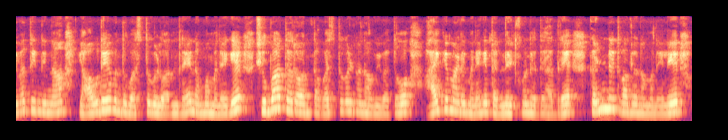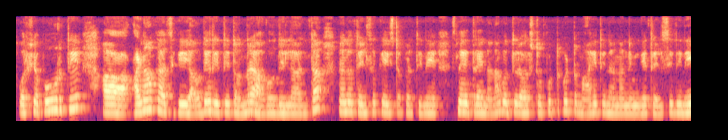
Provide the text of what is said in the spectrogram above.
ಇವತ್ತಿನ ದಿನ ಯಾವುದೇ ಒಂದು ವಸ್ತುಗಳು ಅಂದರೆ ನಮ್ಮ ಮನೆಗೆ ಶುಭ ತರೋ ಅಂಥ ವಸ್ತುಗಳನ್ನ ನಾವು ಇವತ್ತು ಆಯ್ಕೆ ಮಾಡಿ ಮನೆಗೆ ತಂದು ಇಟ್ಕೊಂಡಿದ್ದೆ ಆದರೆ ಖಂಡಿತವಾಗ್ಲೂ ನಮ್ಮ ಮನೇಲಿ ವರ್ಷ ಪೂರ್ತಿ ಹಣಕಾಸಿಗೆ ಯಾವುದೇ ರೀತಿ ತೊಂದರೆ ಆಗೋದಿಲ್ಲ ಅಂತ ನಾನು ತಿಳಿಸೋಕ್ಕೆ ಇಷ್ಟಪಡ್ತೀನಿ. ಸ್ನೇಹಿತರೆ, ನನಗೆ ಗೊತ್ತಿರೋ ಅಷ್ಟು ಪುಟ್ಟ ಪುಟ್ಟ ಮಾಹಿತಿನ ನಾನು ನಿಮಗೆ ತಿಳಿಸಿದ್ದೀನಿ.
